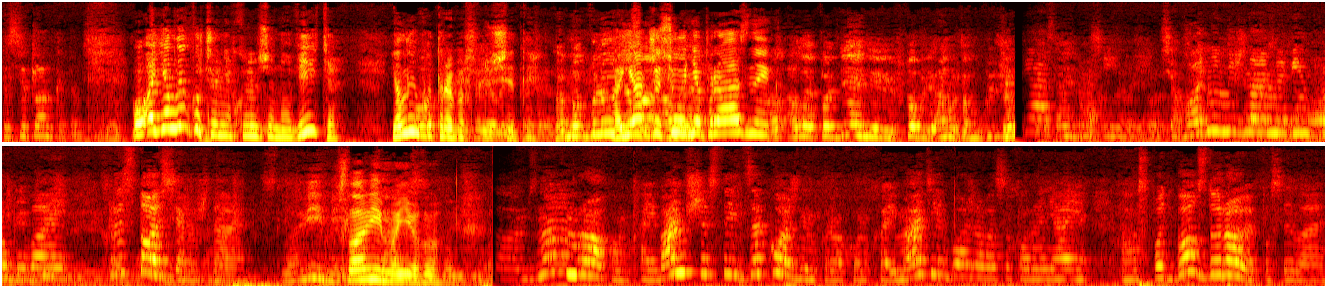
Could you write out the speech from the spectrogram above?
Це Світланка там сидить. О, а ялинку що не включено, Вітя? Ялинку О, треба більше ялинка включити. треба. Ми включимо, А як же але- сьогодні праздник? а- Але день, що буде, а ну там включи. Сьогодні між нами він пробуває, Христос ся рождає. Славімо його. З Новим роком, хай вам щастить за кожним кроком, хай матір Божа вас охороняє, а Господь Бог здоров'я посилає.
